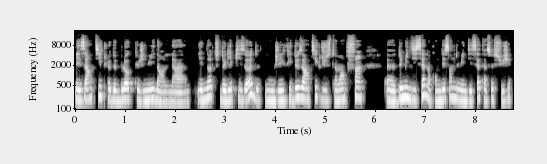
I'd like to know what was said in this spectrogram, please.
les articles de blog que j'ai mis dans la, les notes de l'épisode. Donc j'ai écrit deux articles justement fin 2017, euh, donc en décembre 2017 à ce sujet.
